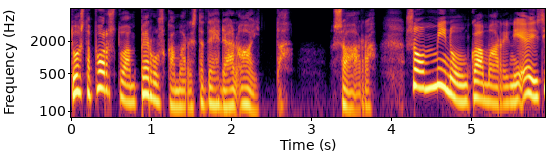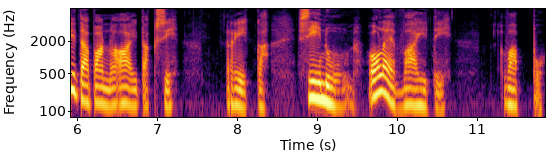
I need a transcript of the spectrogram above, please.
Tuosta porstuan peruskamarista tehdään aitta. Saara. Se on minun kamarini, ei sitä panna aitaksi. Riikka. Sinun. Ole vaiti. Vappu.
